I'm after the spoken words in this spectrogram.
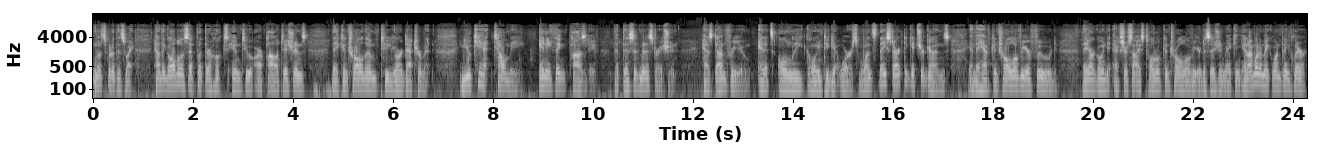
let's put it this way, how the globalists have put their hooks into our politicians. They control them to your detriment. You can't tell me anything positive that this administration has done for you, and it's only going to get worse. Once they start to get your guns and they have control over your food, they are going to exercise total control over your decision making. And I want to make one thing clear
